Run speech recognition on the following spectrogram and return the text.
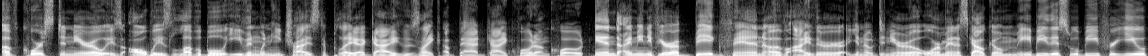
of course, De Niro is always lovable, even when he tries to play a guy who's like a bad guy, quote unquote. And I mean, if you're a big fan of either, you know, De Niro or Maniscalco, maybe this will be for you.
